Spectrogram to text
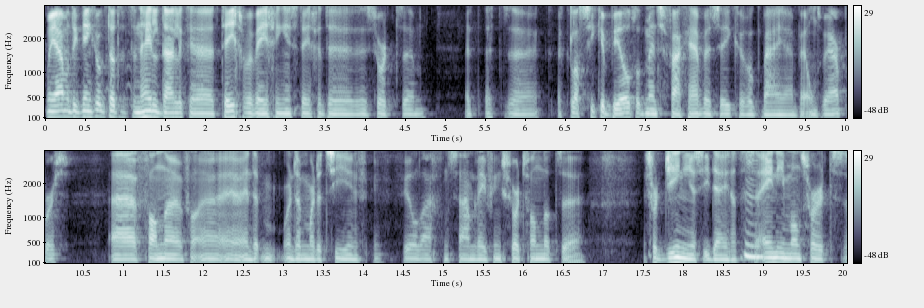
Maar ja, want ik denk ook dat het een hele duidelijke tegenbeweging is tegen de, de soort ehm, het, het eh, klassieke beeld wat mensen vaak hebben, zeker ook bij, eh, bij ontwerpers. Eh, van, eh, van, eh, en dat, maar dat- zie je in, in veel lagen van de samenleving, een soort van dat een soort genius idee. Dat Hmm. één iemand soort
